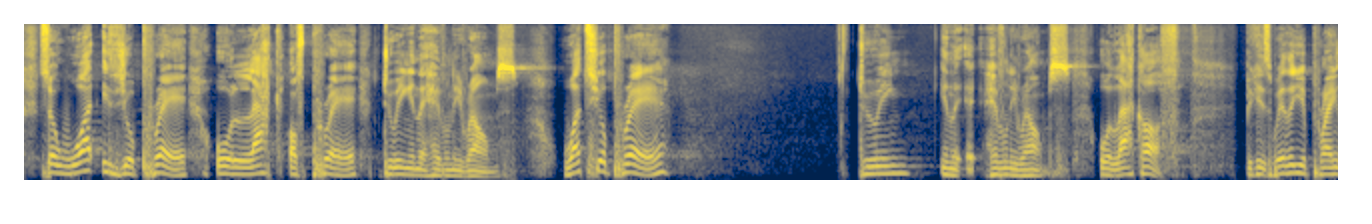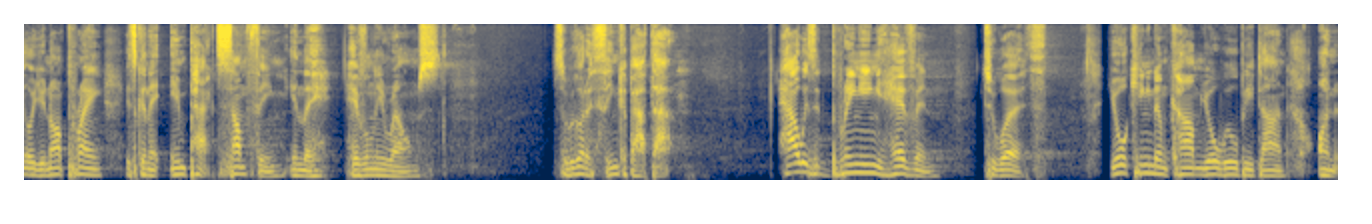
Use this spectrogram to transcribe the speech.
So, what is your prayer or lack of prayer doing in the heavenly realms? What's your prayer doing in the heavenly realms or lack of? Because whether you're praying or you're not praying, it's going to impact something in the heavenly realms. So we've got to think about that. How is it bringing heaven to earth? Your kingdom come, your will be done on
